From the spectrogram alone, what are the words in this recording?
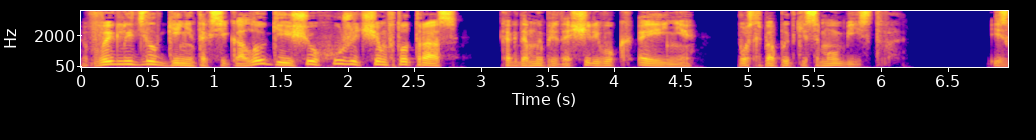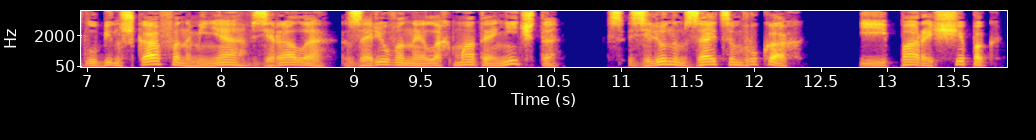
Выглядел гений токсикологии еще хуже, чем в тот раз, когда мы притащили его к Эйне после попытки самоубийства. Из глубин шкафа на меня взирало зареванное лохматое нечто с зеленым зайцем в руках и парой щепок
